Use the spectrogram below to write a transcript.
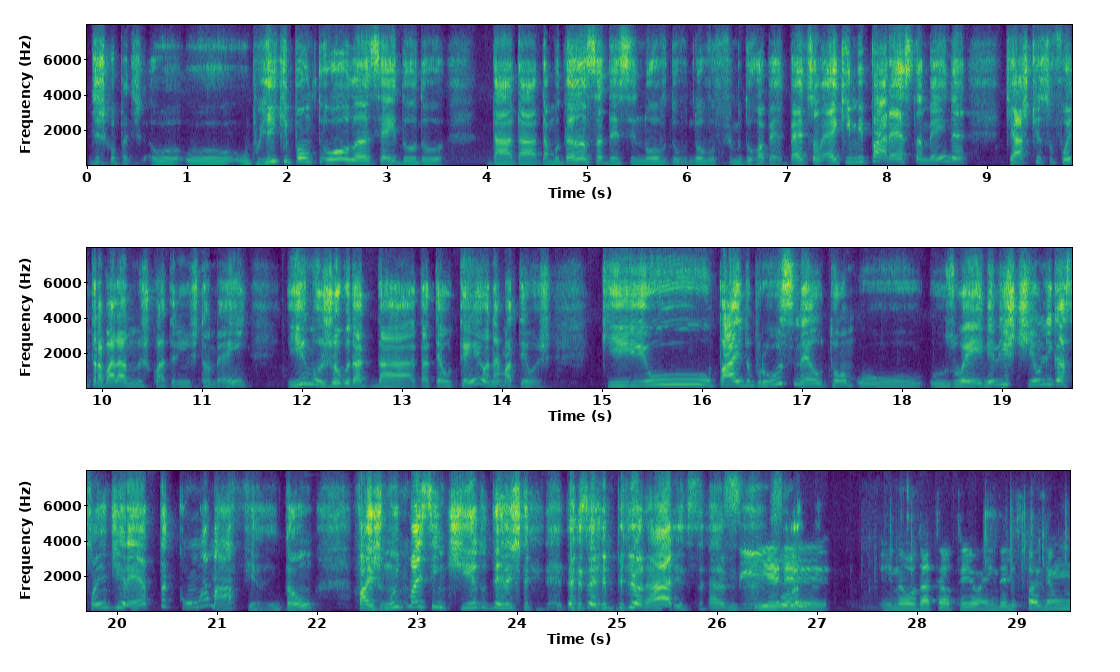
desculpa, des- o, o, o Rick pontuou o lance aí do, do- da, da, da mudança desse novo, do novo filme do Robert Pattinson, é que me parece também, né, que acho que isso foi trabalhado nos quadrinhos também, e no jogo da, da, da Telltale, né, Matheus? Que o pai do Bruce, né, o Tom, o, os Wayne, eles tinham ligações direta com a máfia. Então, faz muito mais sentido deles, deles serem bilionários, sabe? Sim, E ele. E no da Telltale ainda eles faziam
